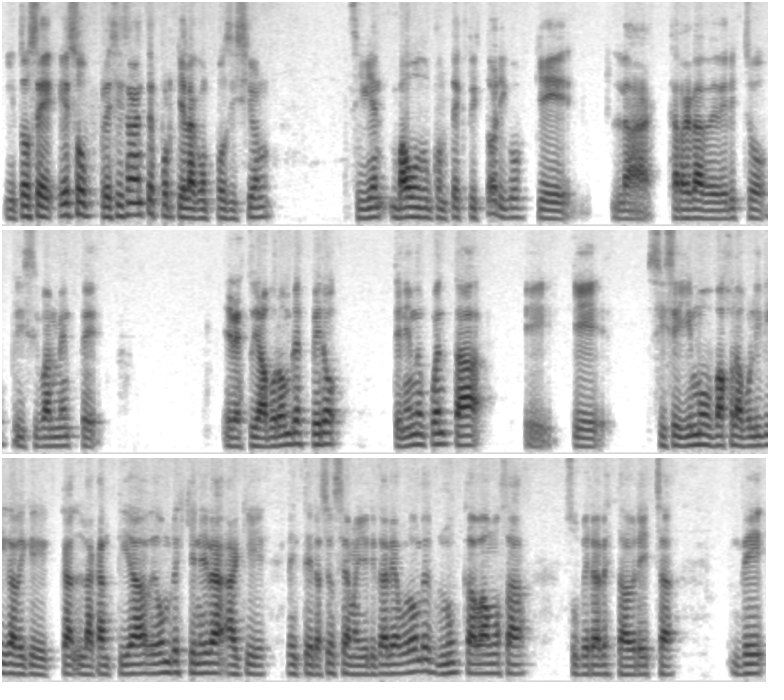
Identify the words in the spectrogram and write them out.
Y entonces eso precisamente es porque la composición, si bien va de un contexto histórico, que la carrera de derecho principalmente era estudiada por hombres, pero teniendo en cuenta eh, que si seguimos bajo la política de que la cantidad de hombres genera a que la integración sea mayoritaria por hombres, nunca vamos a superar esta brecha de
